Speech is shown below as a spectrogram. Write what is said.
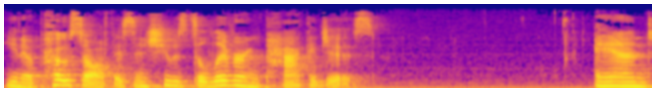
you know, post office and she was delivering packages. And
